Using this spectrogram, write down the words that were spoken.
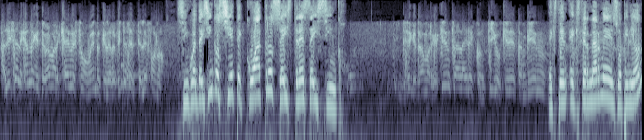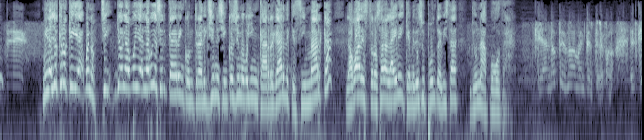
Alicia Alejandra que te va a marcar en este momento, que le repitas el teléfono. 55746365. Dice que te va a marcar. Quiere entrar al aire contigo, quiere también... Exter- externarme su opinión. Mira, yo creo que ya, bueno, sí, yo la voy a, la voy a hacer caer en contradicciones y en cosas. Yo me voy a encargar de que si marca, la voy a destrozar al aire y que me dé su punto de vista de una boda. Que anotes nuevamente el teléfono. Es que,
